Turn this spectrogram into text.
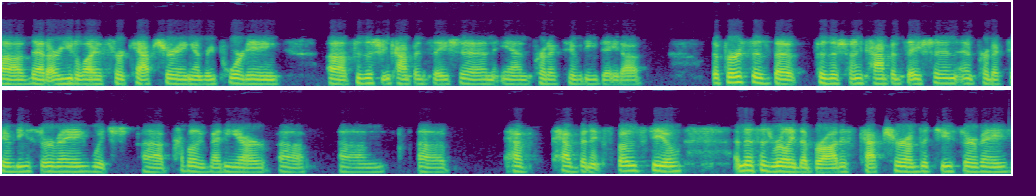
uh, that are utilized for capturing and reporting uh, physician compensation and productivity data. The first is the Physician Compensation and Productivity Survey, which uh, probably many are uh, um, uh, have have been exposed to, and this is really the broadest capture of the two surveys.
